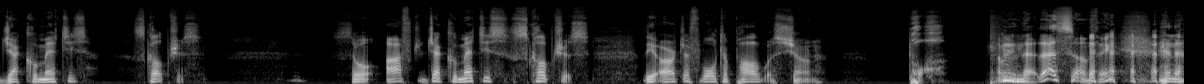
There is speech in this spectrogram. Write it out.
Giacometti's sculptures. So after Giacometti's sculptures, the art of Walter Pall was shown. Poh. I mean, that, that's something. you know,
